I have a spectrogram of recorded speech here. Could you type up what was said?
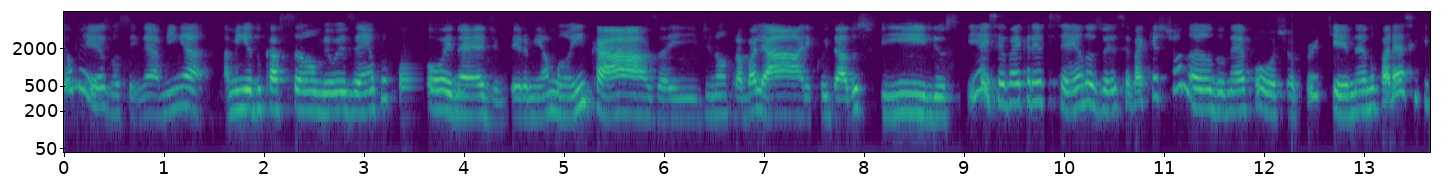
eu mesmo, assim, né? A minha, a minha educação, meu exemplo foi, né, de ter a minha mãe em casa e de não trabalhar e cuidar dos filhos. E aí você vai crescendo, às vezes você vai questionando, né? Poxa, por quê, né? Não parece que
